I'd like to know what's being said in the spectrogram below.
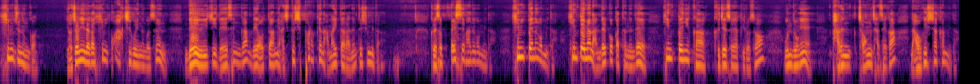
힘 주는 것. 여전히 내가 힘 꽉 쥐고 있는 것은 내 의지, 내 생각, 내 어떠함이 아직도 시퍼렇게 남아있다라는 뜻입니다. 그래서 뺄셈 하는 겁니다. 힘 빼는 겁니다. 힘 빼면 안 될 것 같았는데 힘 빼니까 그제서야 비로소 운동에 바른 정 자세가 나오기 시작합니다.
